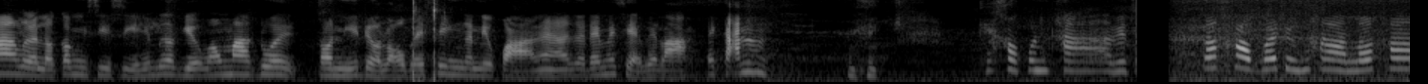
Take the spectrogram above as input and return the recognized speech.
มากๆเลย แล้วก็มีซีซีให้เลือกเยอะมากๆด้วย ตอนนี้เดี๋ยวเราไปซิ่งกันดีกว่านะคะ จะได้ไม่เสียเวลาไปกัน แค่ขอบคุณค่ะพี่ก็ขับมาถึงหาดแล้วค่ะ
